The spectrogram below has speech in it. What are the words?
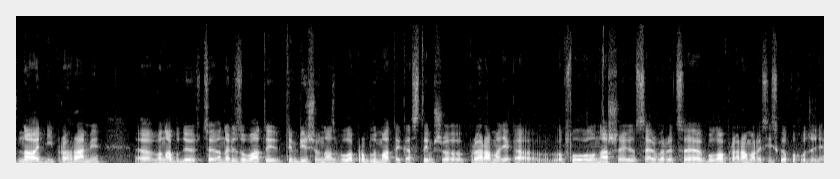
на одній програмі. Е, Вона буде це аналізувати. Тим більше в нас була проблематика з тим, що програма, яка обслуговувала наші сервери, це була програма російського походження.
